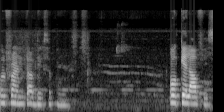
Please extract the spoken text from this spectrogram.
और फ्रंट आप देख सकते हैं। ओके लाफिज़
